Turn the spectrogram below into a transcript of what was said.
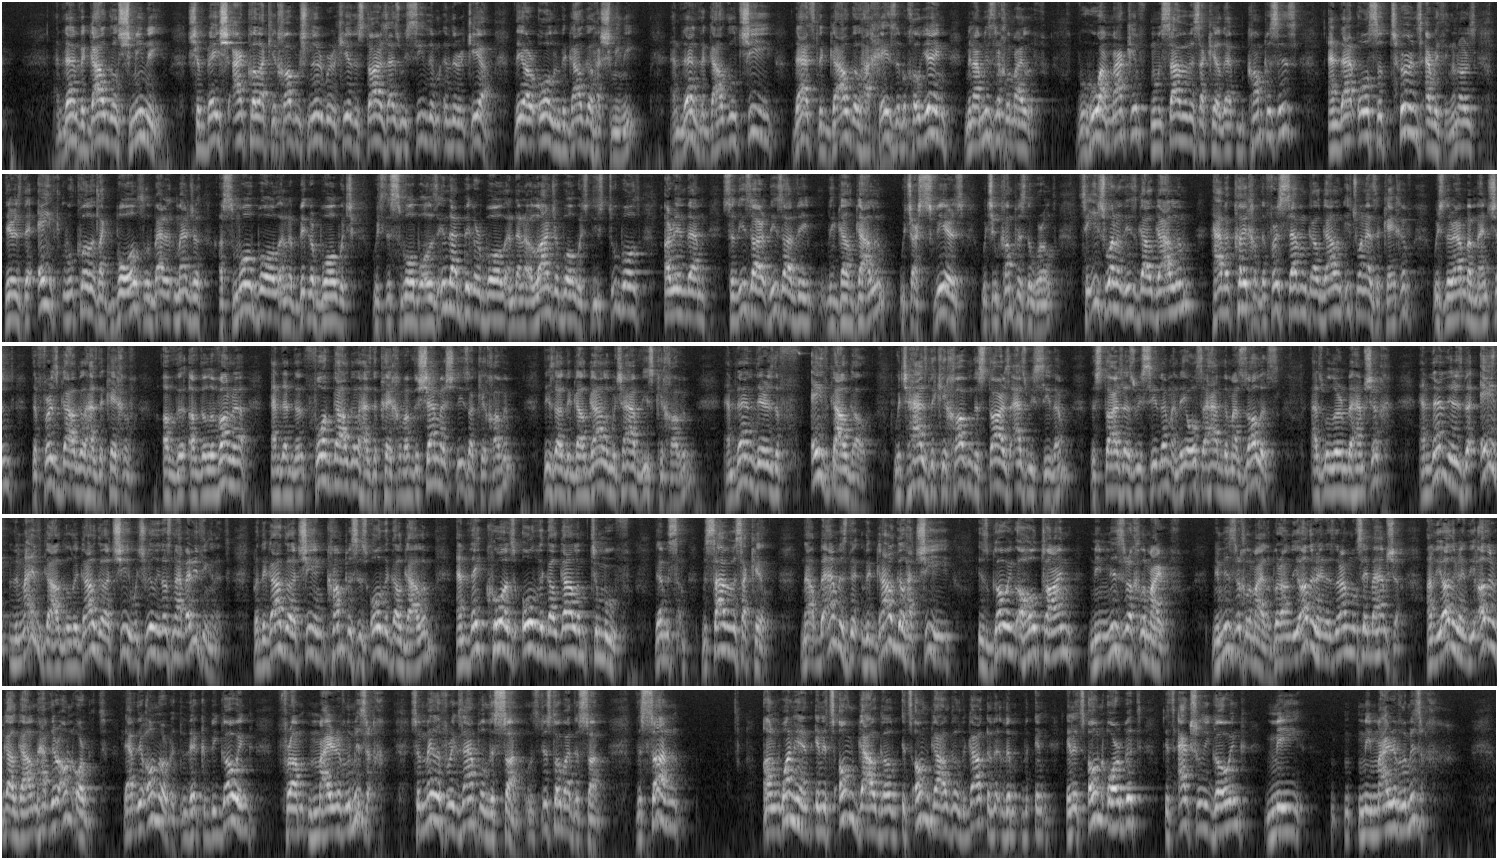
And then the Galgal Shmini, Shabesh Arkol HaKichav Mishnur B'Rikia, the stars as we see them in the Rikia, they are all in the Galgal Hashmini. And then the Galgal Chi, that's the Galgal Hacheze B'chol Yem Min HaMizrach L'Mailef. That encompasses and that also turns everything. In other words, there's the eighth, we'll call it like balls. So we'll imagine a small ball and a bigger ball, which which the small ball is in that bigger ball, and then a larger ball, which these two balls are in them. So these are these are the the galgalim, which are spheres which encompass the world. So each one of these galgalim have a keichav. The first seven galgalim, each one has a keichav, which the Rambam mentioned. The first galgal has the keichav of the of the levana, and then the fourth galgal has the keichav of the shemesh. These are kechavim. These are the galgalim which have these kechavim. And then there's the eighth galgal, which has the kechavim, the stars as we see them, the stars as we see them, and they also have the mazolas, as we'll learn behemshech. And then there's the eighth, the ninth galgal, the galgal achi, which really doesn't have anything in it. But the galgal achi encompasses all the galgalim, and they cause all the galgalim to move. They're Now, be'em is the, the galgal hachi is going a whole time mimizrach l'mayrav. Mimizrach l'mayrav. But on the other hand, as the Rambam will say behemshach, on the other hand, the other galgalim have their own orbit. They have their own orbit. They could be going from Mayrav Lemizrach. So Mela, for example, the sun. Let's just talk about the sun. The sun, on one hand, in its own galgal, its own galgal, the, gal, the, the, in, in its own orbit, it's actually going mi mi Lemizrach.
